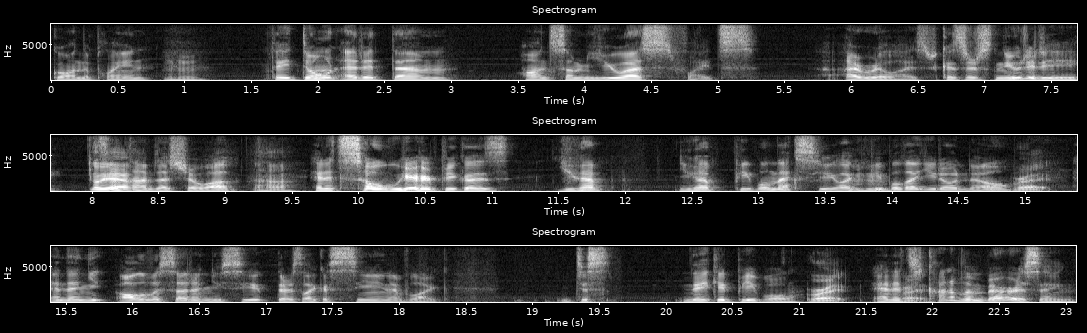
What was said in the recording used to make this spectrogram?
go on the plane, Mm-hmm. They don't edit them on some U.S. flights. I realize because there's nudity Oh, yeah. sometimes that show up, Uh huh. and it's so weird because you have you have people next to you, like Mhm. people that you don't know, Right. and then you, all of a sudden you see there's like a scene of like just naked people, Right. and it's Right. kind of embarrassing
